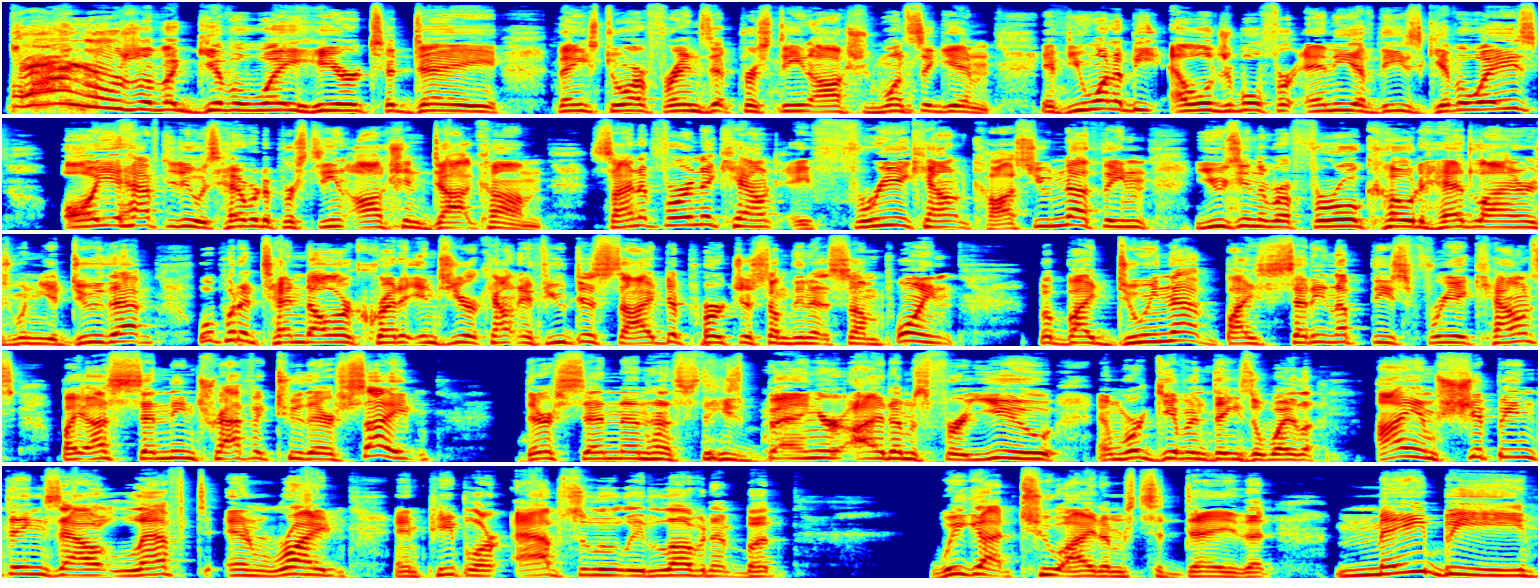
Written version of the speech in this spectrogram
bangers of a giveaway here today, thanks to our friends at Pristine Auction. Once again, if you want to be eligible for any of these giveaways, all you have to do is head over to pristineauction.com. Sign up for an account, a free account, costs you nothing, using the referral code headliners. When you do that, we'll put a $10 credit into your account if you decide to purchase something at some point. But by doing that, by setting up these free accounts, by us sending traffic to their site, they're sending us these banger items for you, and we're giving things away. I am shipping things out left and right, and people are absolutely loving it. But we got two items today that may be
